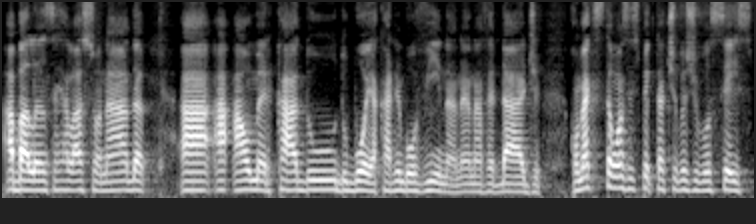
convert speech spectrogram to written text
a balança relacionada a, a, ao mercado do boi, a carne bovina, né, na verdade. Como é que estão as expectativas de vocês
